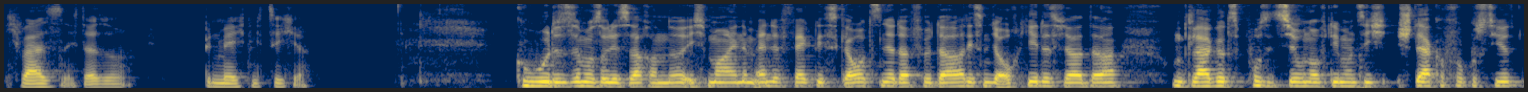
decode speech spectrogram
ich weiß es nicht. Also ich bin mir echt nicht sicher. Gut, das ist immer so die Sache, ne? Ich meine, im Endeffekt, die Scouts sind ja dafür da, die sind ja auch jedes Jahr da. Und klar gibt es Positionen, auf die man sich stärker fokussiert,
